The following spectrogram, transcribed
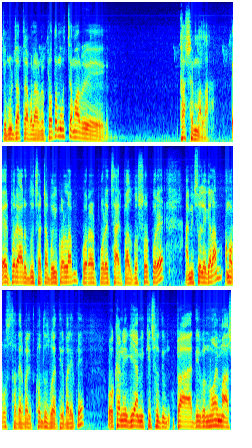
যেমন যাত্রাপালার। প্রথম হচ্ছে আমার কাশেমমালা। এরপরে আরও দু চারটা বই করলাম। করার পরে চার পাঁচ বছর পরে আমি চলে গেলাম আমার উস্তাদের বাড়িতে, খদ্দুস বাতির বাড়িতে। ওখানে গিয়ে আমি কিছু প্রায় দীর্ঘ নয় মাস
